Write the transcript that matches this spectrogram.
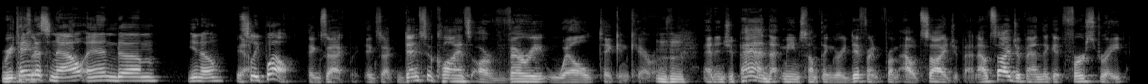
Retain exactly. us now and um, you know, yeah. sleep well. Exactly, exactly. Dentsu clients are very well taken care of. Mm-hmm. And in Japan, that means something very different from outside Japan. Outside Japan, they get first rate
